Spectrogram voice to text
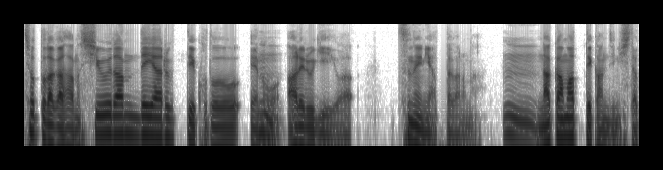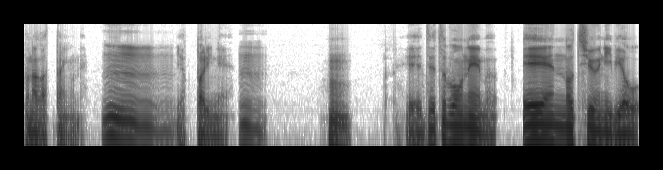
ちょっとだからあの集団でやるっていうことへのうん。アレルギーは常にあったからな、うん。仲間って感じにしたくなかったんよね。うんうんやっぱりね。うん。うん、えー絶望ネーム。永遠の中二病、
